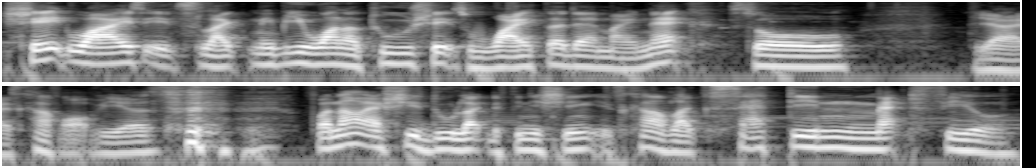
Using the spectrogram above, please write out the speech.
Shade wise, it's like maybe one or two shades whiter than my neck. So yeah, it's kind of obvious. For now, I actually do like the finishing. It's kind of like satin matte feel.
